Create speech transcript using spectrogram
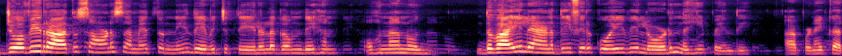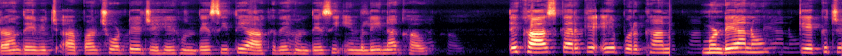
ਜੋ ਵੀ ਰਾਤ ਸੌਣ ਸਮੇਂ ਧੁੰਨੀ ਦੇ ਵਿੱਚ ਤੇਲ ਲਗਾਉਂਦੇ ਹਨ, ਉਹਨਾਂ ਨੂੰ ਦਵਾਈ ਲੈਣ ਦੀ ਫਿਰ ਕੋਈ ਵੀ ਲੋੜ ਨਹੀਂ ਪੈਂਦੀ। ਆਪਣੇ ਘਰਾਂ ਦੇ ਵਿੱਚ ਆਪਾਂ ਛੋਟੇ ਜਿਹੇ ਹੁੰਦੇ ਸੀ ਤੇ ਆਖਦੇ ਹੁੰਦੇ ਸੀ, ਇਮਲੀ ਨਾ ਖਾਓ। ਤੇ ਖਾਸ ਕਰਕੇ ਇਹ ਪੁਰਖਾਂ ਮੁੰਡਿਆਂ ਨੂੰ ਕਿੱਕ 'ਚ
